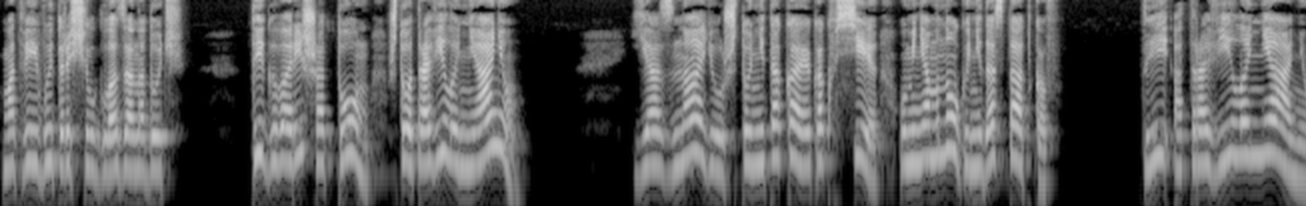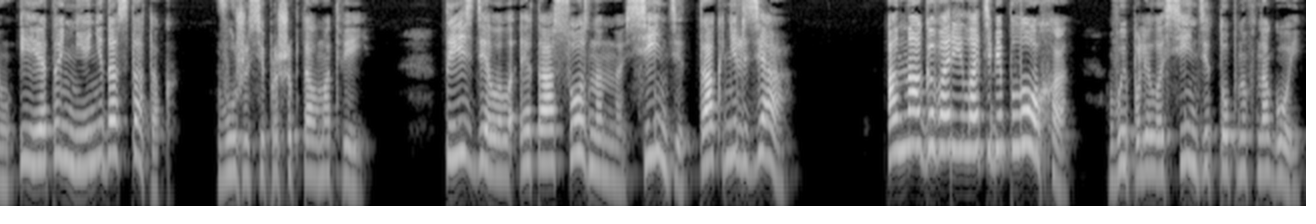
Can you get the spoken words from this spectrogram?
Матвей вытаращил глаза на дочь. «Ты говоришь о том, что отравила няню?» «Я знаю, что не такая, как все, у меня много недостатков». «Ты отравила няню, и это не недостаток», — в ужасе прошептал Матвей. «Ты сделала это осознанно, Синди, так нельзя!» «Она говорила о тебе плохо!» — выпалила Синди, топнув ногой.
